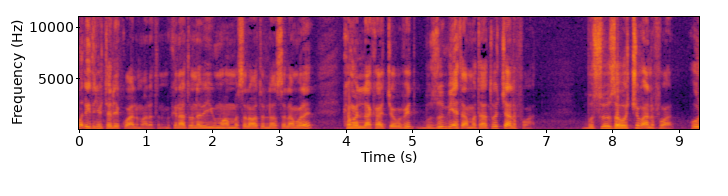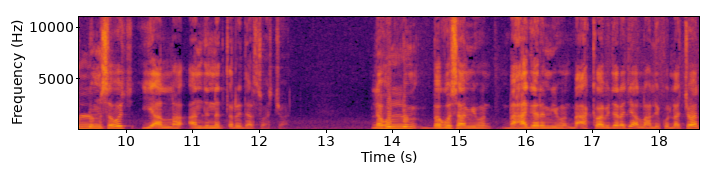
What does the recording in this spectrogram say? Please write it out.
መልእክተኞች ተልከዋል ማለት ነው። ምክንያቱም ነቢዩ ሙሐመድ ሰለዋቱላ ሰላሙ ላይ ከመላካቸው በፊት ብዙ ሚእት ዓመታቶች አልፈዋል። ብዙ ሰዎችም አልፈዋል። ሁሉም ሰዎች የአላህ አንድነት ጥሪ ደርሷቸዋል። ለሁሉም በጎሳም ይሁን በሀገርም ይሁን በአካባቢ ደረጃ አላህ ልኮላቸዋል።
